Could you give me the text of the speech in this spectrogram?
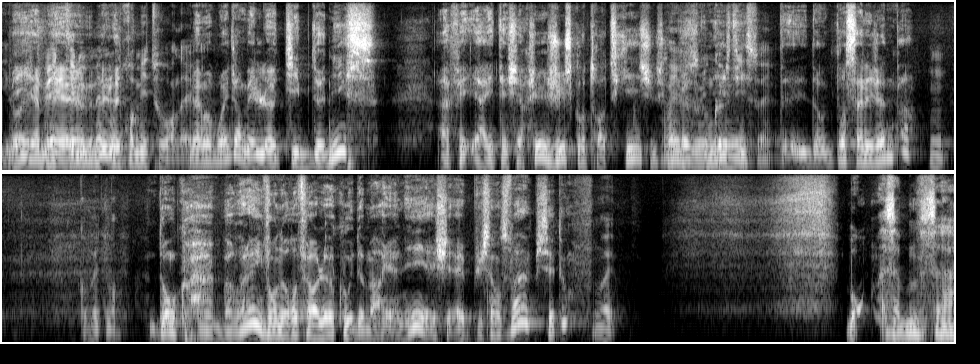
Il mais, aurait dû être élu même au premier tour, d'ailleurs. Même au premier tour, mais le type de Nice a, fait, a été cherché jusqu'au Trotsky, jusqu'au oui, communiste. donc, donc, ça les gêne pas. Hmm. Complètement. Donc, euh, bah voilà, ils vont nous refaire le coup de Mariani et, puissance 20, puis c'est tout. Ouais. Bon, ça, ça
